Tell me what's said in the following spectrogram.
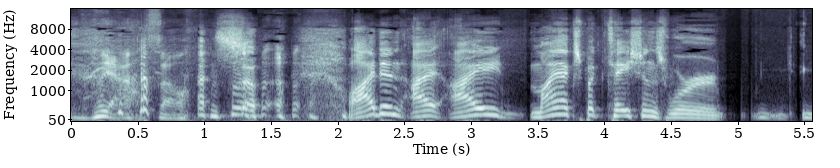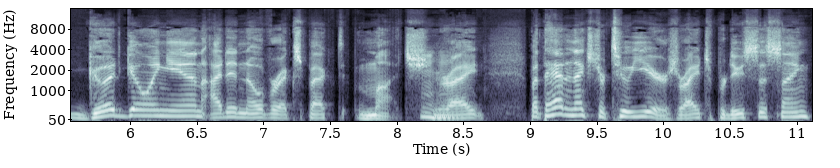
Yeah, so so well, I didn't I I my expectations were good going in. I didn't over expect much, Mm-hmm. right? But they had an extra two years, right, to produce this thing.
